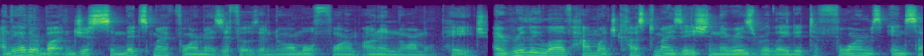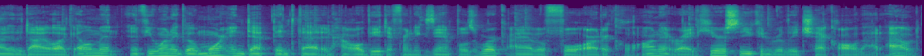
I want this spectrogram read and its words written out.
and the other button just submits my form as if it was a normal form on a normal page. I really love how much customization there is related to forms inside of the dialog element, and if you want to go more in depth into that and how all the different examples work, I have a full article on it right here so you can really check all that out.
